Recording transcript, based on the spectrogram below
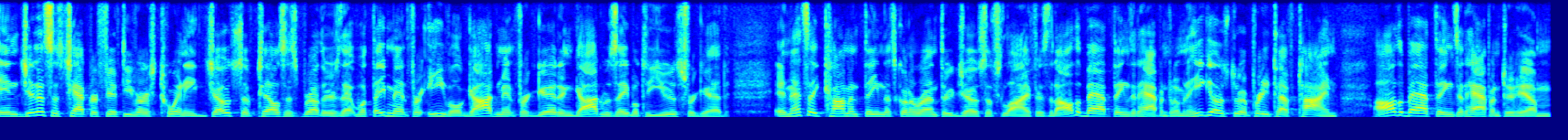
In Genesis chapter 50, verse 20, Joseph tells his brothers that what they meant for evil, God meant for good, and God was able to use for good. And that's a common theme that's going to run through Joseph's life is that all the bad things that happened to him, and he goes through a pretty tough time, all the bad things that happened to him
